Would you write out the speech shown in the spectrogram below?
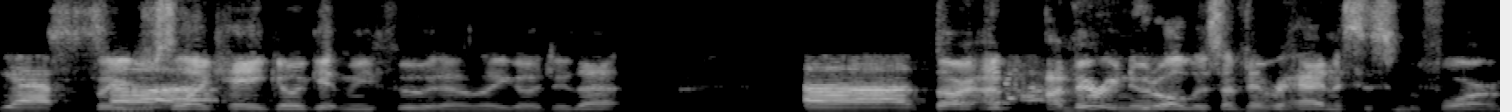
yeah. So you're just uh, like, hey, go get me food, and they go do that. Uh, Sorry, I'm. I'm very new to all this. I've never had an assistant before.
